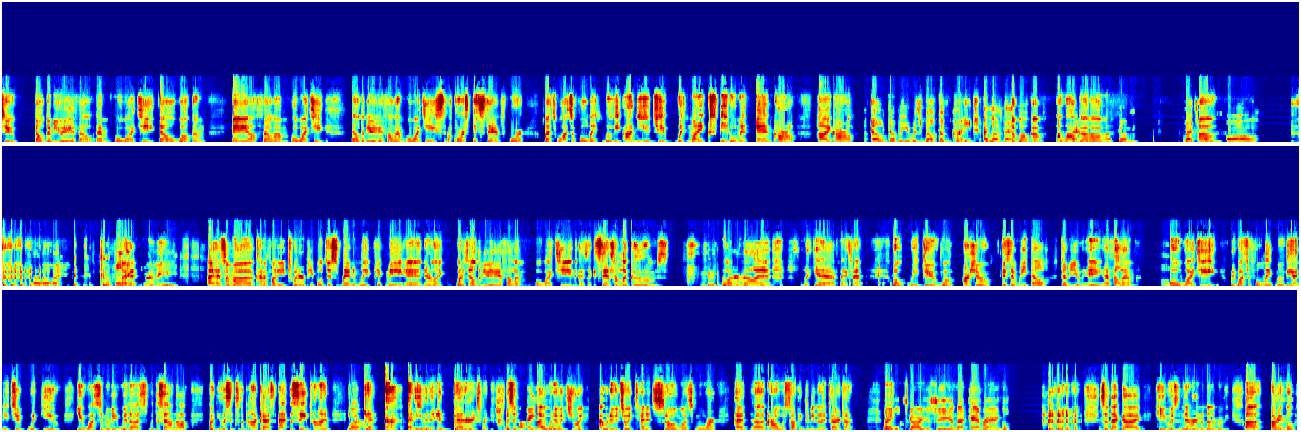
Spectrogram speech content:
To LWAFL MOYT. L, welcome, AFL MOYT. Of course, it stands for Let's Watch a Full Length Movie on YouTube with Mike Spiegelman and Carl. Hi, Carl. LW is welcome. Great. I love that. The welcome. The welcome. Welcome. Let's Uh, welcome all uh, to a full length movie. I had some uh, kind of funny Twitter people just randomly pick me, and they're like, "What is LWAFLMOYT?" And the guy's like, "It stands for legumes, watermelon." I'm like, yeah, thanks, man. Well, we do what our show is that we L W A F L M O Y T. We watch a full length movie on YouTube with you. You watch the movie with us with the sound off, but you listen to the podcast at the same time and you get an even and better experience. Listen, Mind I would have enjoyed I would have enjoyed Tenet so much more had uh, Carl was talking to me the entire time. Well, this guy, you see, and that camera angle. so that guy, he was never in another movie. Uh, all right, well,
